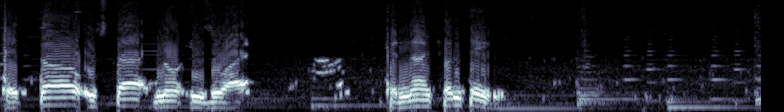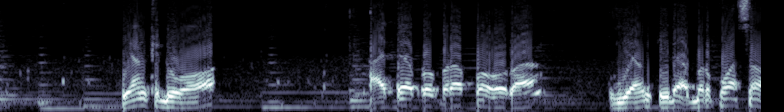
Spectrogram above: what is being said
Kata Ustaz Nur Izzuan kena conteng. Yang kedua, ada beberapa orang yang tidak berpuasa.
